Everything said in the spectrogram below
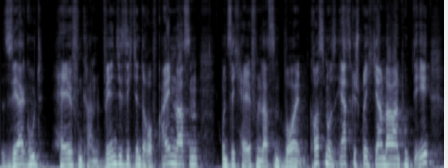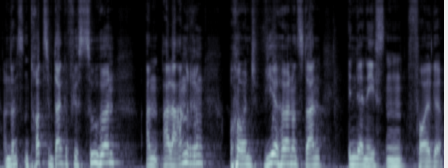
sehr gut helfen kann, wenn sie sich denn darauf einlassen und sich helfen lassen wollen. Kostenloses Erstgespräch janbarmann.de. Ansonsten trotzdem danke fürs Zuhören an alle anderen und wir hören uns dann in der nächsten Folge.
